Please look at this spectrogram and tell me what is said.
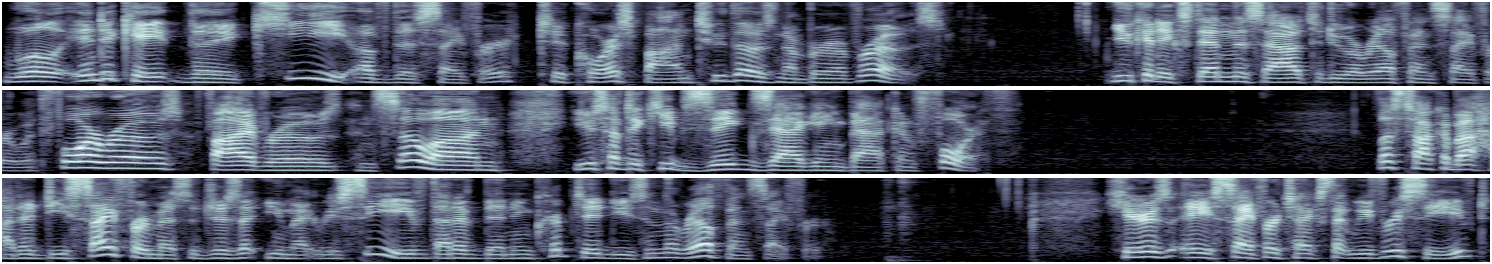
We'll indicate the key of this cipher to correspond to those number of rows. You could extend this out to do a railfence cipher with four rows, five rows, and so on. You just have to keep zigzagging back and forth. Let's talk about how to decipher messages that you might receive that have been encrypted using the railfence cipher. Here's a ciphertext that we've received,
